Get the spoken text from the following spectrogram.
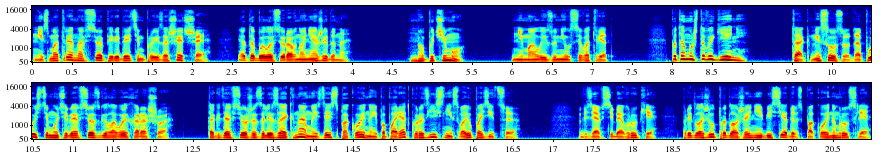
Несмотря на все перед этим произошедшее, это было все равно неожиданно. Но почему? Немало изумился в ответ. Потому что вы гений. Так, Мисузу, допустим, у тебя все с головой хорошо. Тогда все же залезай к нам и здесь спокойно и по порядку разъясни свою позицию. Взяв себя в руки, предложил продолжение беседы в спокойном русле.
